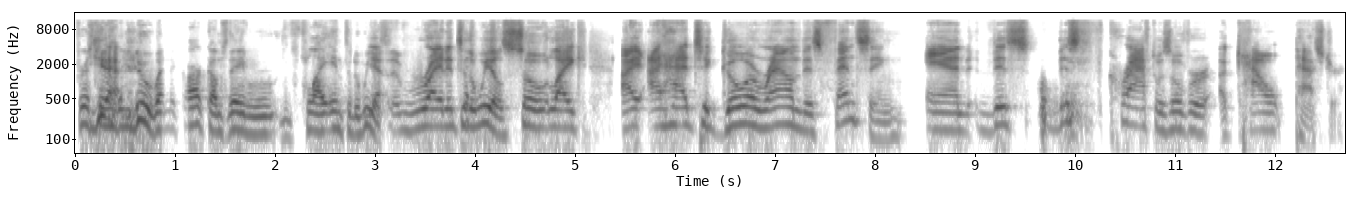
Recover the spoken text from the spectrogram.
First thing Yeah. they do when the car comes, they fly into the Yeah, wheels. right into the wheels. So like, I I had to go around this fencing, and this this craft was over a cow pasture,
